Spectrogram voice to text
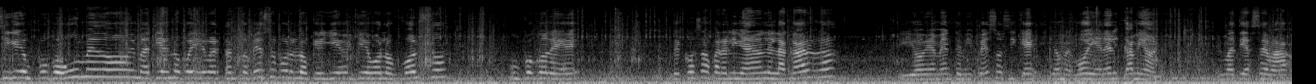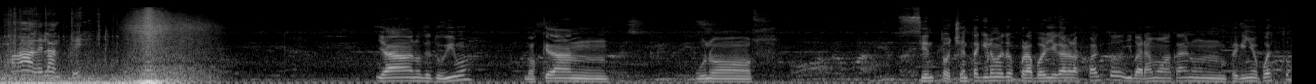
Sigue un poco húmedo y Matías no puede llevar tanto peso, por lo que yo llevo los bolsos, un poco de, de cosas para aliviarle la carga y obviamente mi peso, así que yo me voy en el camión y Matías se va más adelante. Ya nos detuvimos. Nos quedan unos 180 kilómetros para poder llegar al asfalto y paramos acá en un pequeño puesto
